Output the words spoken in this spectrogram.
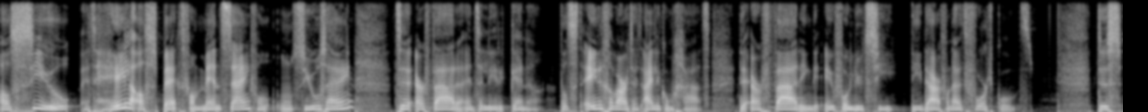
als ziel het hele aspect van mens zijn, van ons ziel zijn, te ervaren en te leren kennen. Dat is het enige waar het uiteindelijk om gaat. De ervaring, de evolutie die daarvan uit voortkomt. Dus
